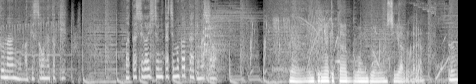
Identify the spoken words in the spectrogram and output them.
苦難に負けそうな時 私が一緒に立ち向かってあげましょう Ya intinya kita buang-buang sial lah ya. 本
